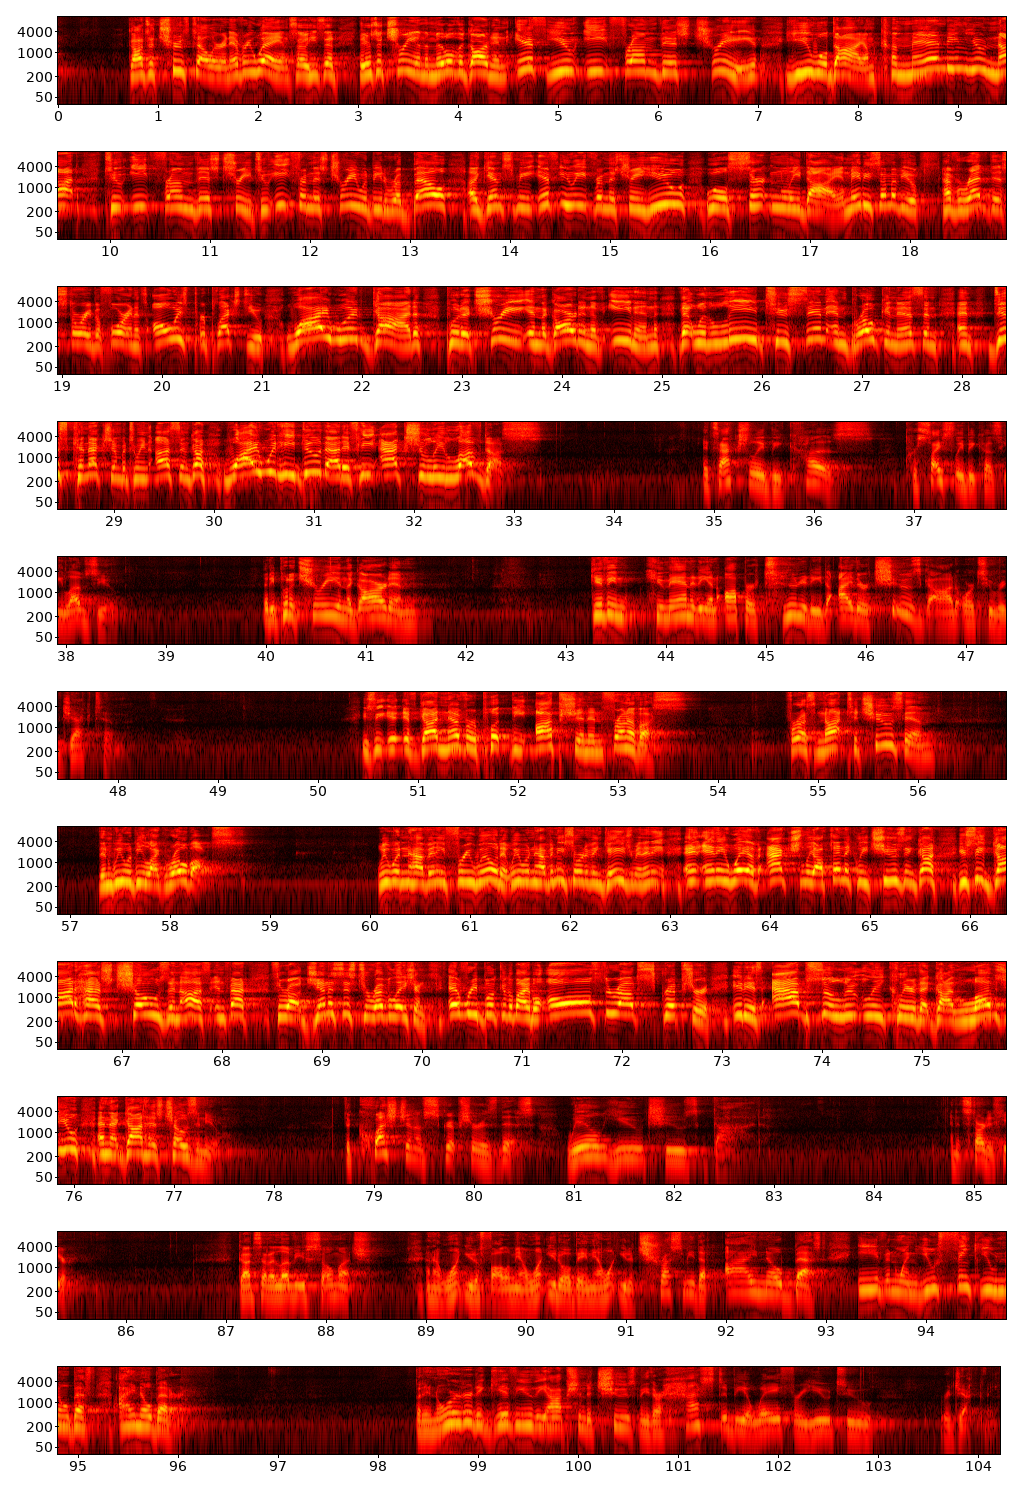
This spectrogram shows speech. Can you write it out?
God's a truth teller in every way. And so he said, There's a tree in the middle of the garden. If you eat from this tree, you will die. I'm commanding you not to eat from this tree. To eat from this tree would be to rebel against me. If you eat from this tree, you will certainly die. And maybe some of you have read this story before, and it's always perplexed you. Why would God put a tree in the Garden of Eden that would lead to sin and brokenness and, and disconnection between us and God? Why would would he do that if he actually loved us? It's actually because, precisely because he loves you, that he put a tree in the garden, giving humanity an opportunity to either choose God or to reject him. You see, if God never put the option in front of us for us not to choose him, then we would be like robots. We wouldn't have any free will in it. We wouldn't have any sort of engagement, any, any way of actually authentically choosing God. You see, God has chosen us. In fact, throughout Genesis to Revelation, every book of the Bible, all throughout Scripture, it is absolutely clear that God loves you and that God has chosen you. The question of Scripture is this Will you choose God? And it started here. God said, I love you so much and I want you to follow me. I want you to obey me. I want you to trust me that I know best. Even when you think you know best, I know better. But in order to give you the option to choose me, there has to be a way for you to reject me.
